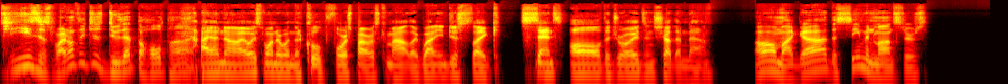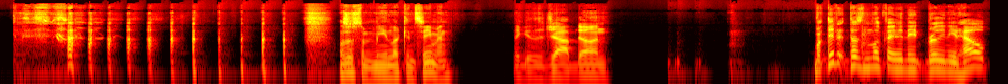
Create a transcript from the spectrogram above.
Jesus, why don't they just do that the whole time? I don't know. I always wonder when the cool force powers come out. Like, why don't you just like sense all the droids and shut them down? Oh my god, the semen monsters. Those are some mean looking seamen. They get the job done. But it doesn't look like they need, really need help.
